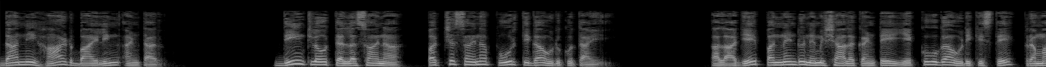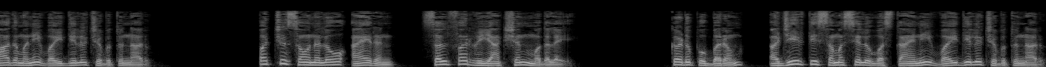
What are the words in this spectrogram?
దాన్ని హార్డ్ బాయిలింగ్ అంటారు. దీంట్లో తెల్లసోన పచ్చసోన పూర్తిగా ఉడుకుతాయి. అలాగే పన్నెండు నిమిషాల కంటే ఎక్కువగా ఉడికిస్తే ప్రమాదమని వైద్యులు చెబుతున్నారు. పచ్చసోనలో ఐరన్ సల్ఫర్ రియాక్షన్ మొదలై. కడుపుబ్బరం అజీర్తి సమస్యలు వస్తాయని వైద్యులు చెబుతున్నారు.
